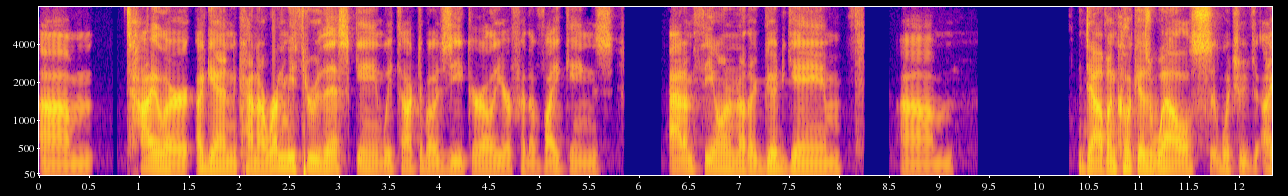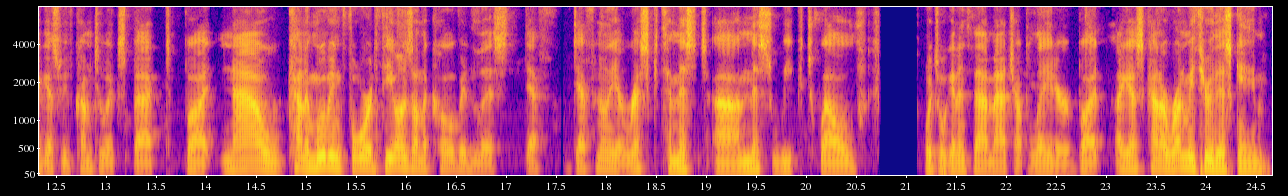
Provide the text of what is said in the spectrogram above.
Um, Tyler, again, kind of run me through this game. We talked about Zeke earlier for the Vikings. Adam Thielen, another good game. Um, Dalvin Cook as well, which we've I guess we've come to expect. But now, kind of moving forward, Thielen's on the COVID list. Def, definitely a risk to miss uh, miss Week 12, which we'll get into that matchup later. But I guess kind of run me through this game.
